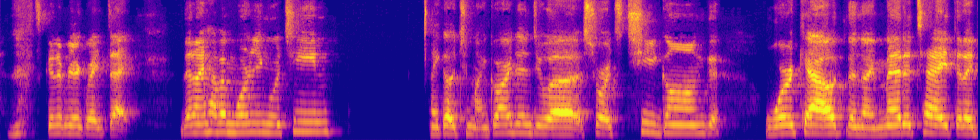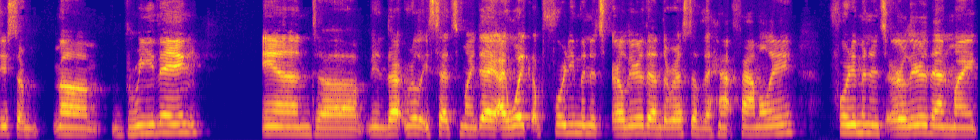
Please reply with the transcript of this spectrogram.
it's going to be a great day. Then I have a morning routine. I go to my garden, do a short qigong workout, then I meditate, then I do some um, breathing and uh, I mean, that really sets my day. I wake up 40 minutes earlier than the rest of the family, 40 minutes earlier than my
